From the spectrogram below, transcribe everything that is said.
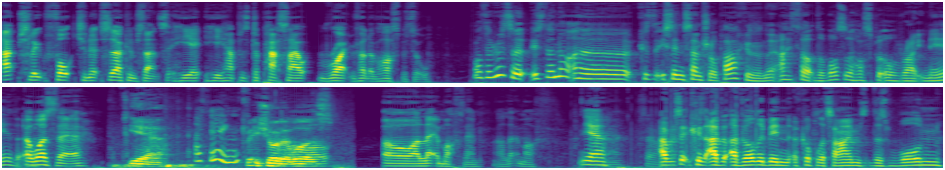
absolute fortunate circumstance that he he happens to pass out right in front of a hospital. Well, there is a. Is there not a? Because it's in Central Park, isn't it? I thought there was a hospital right near there. I was there. Yeah, I think. pretty sure there was. Oh, I'll let him off then. I'll let him off. Yeah. Yeah, so- I would say because I've I've only been a couple of times. There's one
